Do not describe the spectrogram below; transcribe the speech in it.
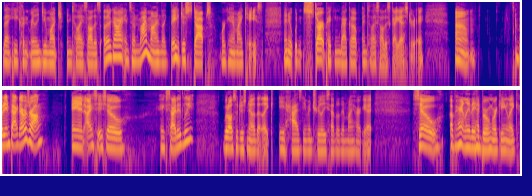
that he couldn't really do much until I saw this other guy. And so in my mind, like they had just stopped working on my case and it wouldn't start picking back up until I saw this guy yesterday. Um, but in fact, I was wrong. And I say so excitedly, but also just know that like it hasn't even truly settled in my heart yet. So apparently they had been working like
